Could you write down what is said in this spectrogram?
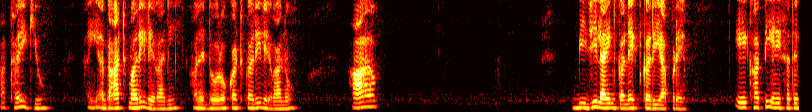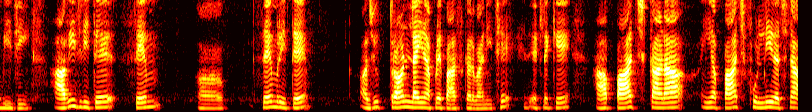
આ થઈ ગયું. અહીંયા ગાંઠ મારી લેવાની અને દોરો કટ કરી લેવાનો. આ બીજી લાઈન કનેક્ટ કરી આપણે. એક હતી, એની સાથે બીજી. આવી જ રીતે સેમ સેમ રીતે હજુ ત્રણ લાઈન આપણે પાસ કરવાની છે. એટલે કે આ પાંચ કાણા, અહીંયા પાંચ ફૂલની રચના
